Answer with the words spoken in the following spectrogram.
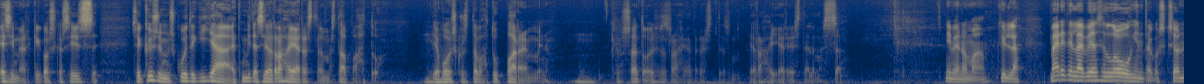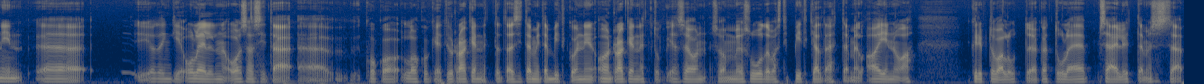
esimerkki, koska siis se kysymys kuitenkin jää, että mitä siellä rahajärjestelmässä tapahtuu mm. ja voisiko se tapahtua paremmin mm. jossain toisessa rahajärjestelmässä. Nimenomaan, kyllä. Määritellään vielä se louhinta, koska se on niin äh, jotenkin oleellinen osa sitä äh, koko lohkoketjun rakennetta tai sitä, mitä Bitcoin on rakennettu, ja se on, se on myös luultavasti pitkältä tähtäimellä ainoa kryptovaluutta, joka tulee säilyttämisessä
